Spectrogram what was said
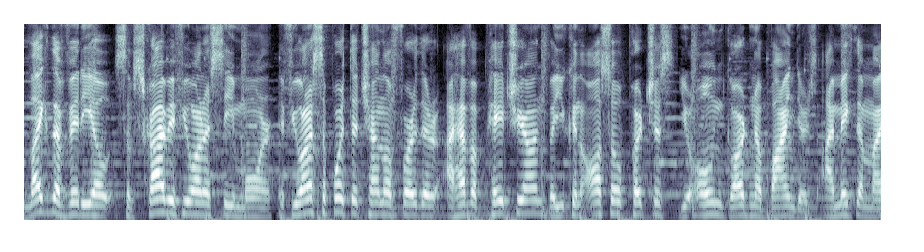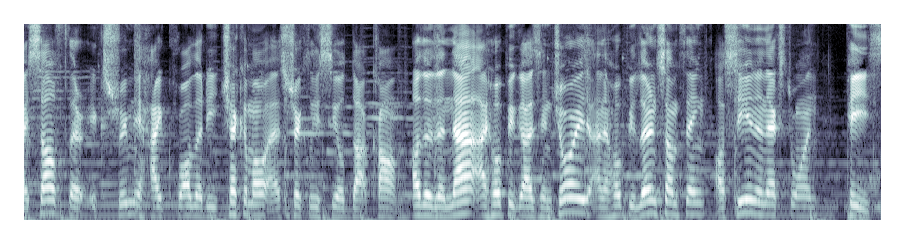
like the video, subscribe if you want to see more. If you want to support the channel further, I have a Patreon, but you can also purchase your own Gardena binders. I make them myself. They're extremely high quality. Check them out at strictlysealed.com. Other than that, I hope you guys enjoyed and I hope you learned something. I'll see you in the next one. Peace.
